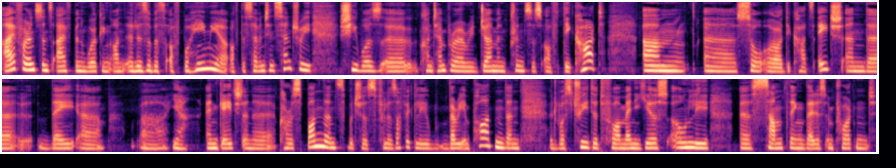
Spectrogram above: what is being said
I, for instance, I've been working on Elizabeth of Bohemia of the 17th century. She was a contemporary German princess of Descartes. Um, uh, so, or Descartes' age, and uh, they, uh, uh, yeah, engaged in a correspondence which is philosophically very important and it was treated for many years only as something that is important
